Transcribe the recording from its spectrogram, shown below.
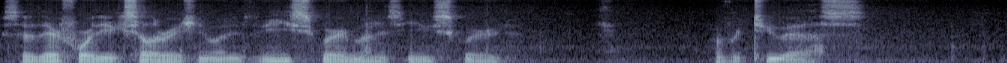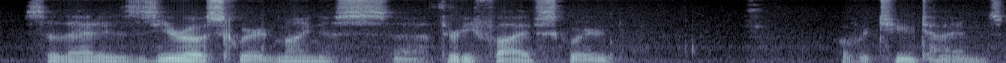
So therefore the acceleration, what is v squared minus u squared over 2s. So that is 0 squared minus, uh, 35 squared over 2 times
